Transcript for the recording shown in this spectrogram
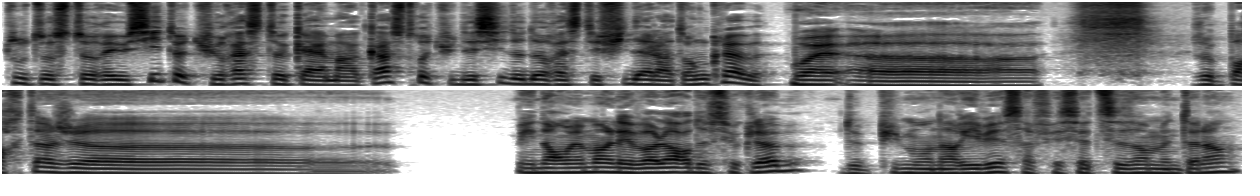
toute cette réussite, tu restes quand même à Castres, tu décides de rester fidèle à ton club. Ouais, euh, je partage euh, énormément les valeurs de ce club. Depuis mon arrivée, ça fait sept saisons maintenant.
